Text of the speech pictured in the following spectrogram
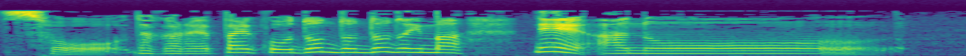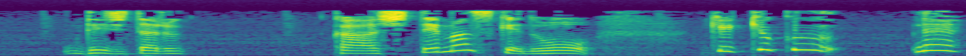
そう。だからやっぱりこう、どんどんどんどん今、ね、あのー、デジタル化してますけど、結局、ね、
